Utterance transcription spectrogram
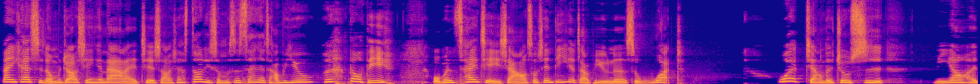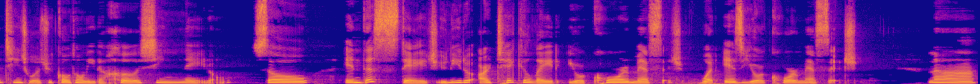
那一开始呢，我们就要先跟大家来介绍一下，到底什么是三个 W？到底我们拆解一下啊。首先，第一个 W 呢是 What。What 讲的就是你要很清楚的去沟通你的核心内容。So in this stage, you need to articulate your core message. What is your core message? 那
